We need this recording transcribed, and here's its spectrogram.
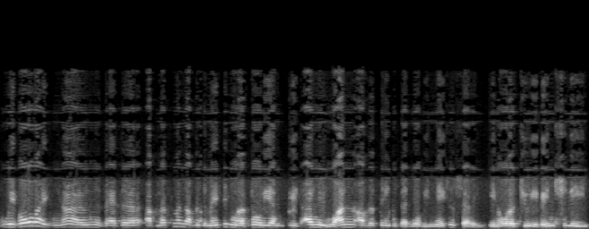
we've always known that the upliftment of the domestic moratorium is only one of the things that will be necessary in order to eventually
